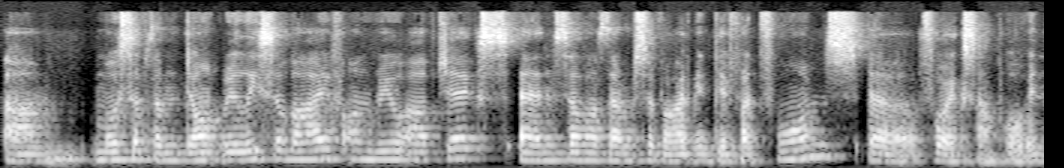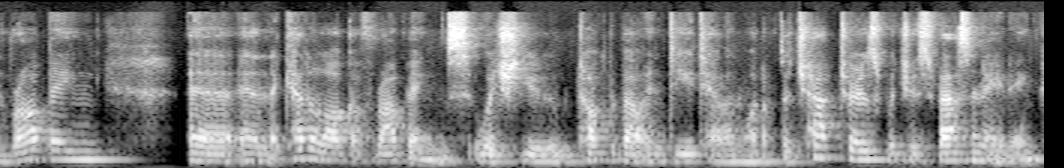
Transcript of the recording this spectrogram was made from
Um, most of them don't really survive on real objects, and some of them survive in different forms. Uh, for example, in rubbing, and a catalog of rubbings, which you talked about in detail in one of the chapters, which is fascinating.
